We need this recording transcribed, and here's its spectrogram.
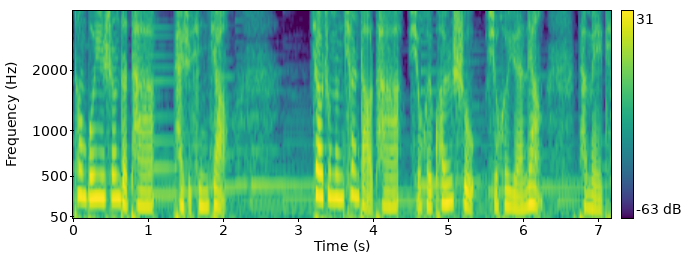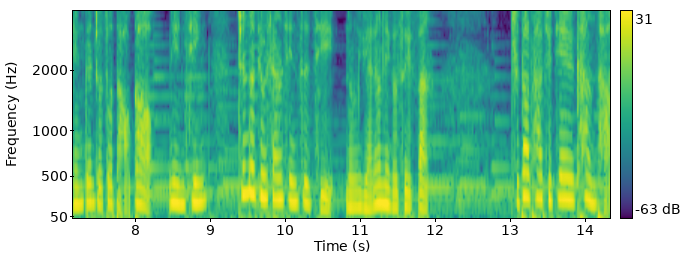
痛不欲生的她开始信教，教主们劝导她学会宽恕，学会原谅，她每天跟着做祷告、念经，真的就相信自己能原谅那个罪犯，直到她去监狱看他。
